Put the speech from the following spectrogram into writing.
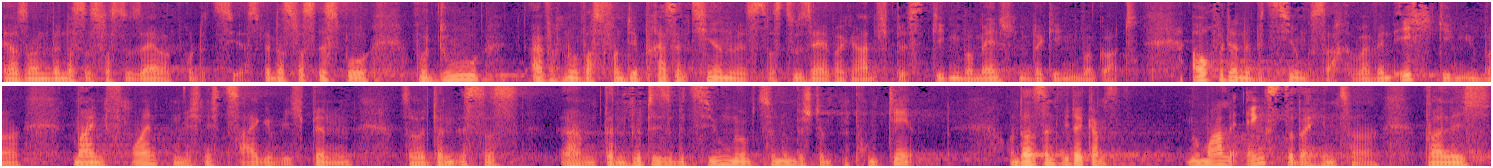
Ja, sondern wenn das ist, was du selber produzierst. Wenn das was ist, wo, wo du einfach nur was von dir präsentieren willst, was du selber gar nicht bist. Gegenüber Menschen oder gegenüber Gott. Auch wieder eine Beziehungssache. Weil wenn ich gegenüber meinen Freunden mich nicht zeige, wie ich bin, so, dann ist das, ähm, dann wird diese Beziehung nur zu einem bestimmten Punkt gehen. Und da sind wieder ganz normale Ängste dahinter, weil ich,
